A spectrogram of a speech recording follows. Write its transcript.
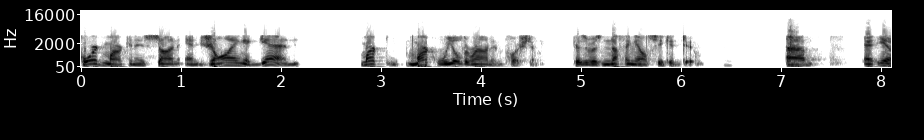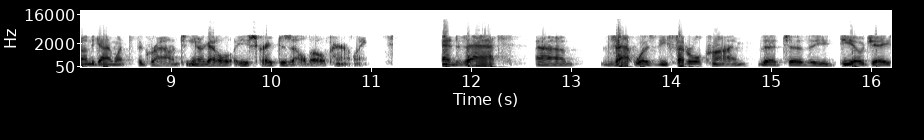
toward Mark and his son and jawing again Mark Mark wheeled around and pushed him because there was nothing else he could do. Um, and you know, and the guy went to the ground. You know, got a, he scraped his elbow apparently, and that um, that was the federal crime that uh, the DOJ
